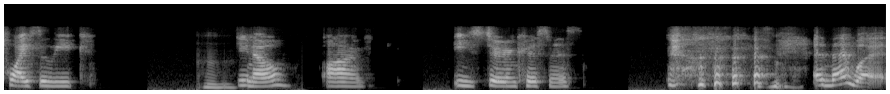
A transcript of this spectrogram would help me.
twice a week. Mm-hmm. You know, on Easter and Christmas. and then what?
